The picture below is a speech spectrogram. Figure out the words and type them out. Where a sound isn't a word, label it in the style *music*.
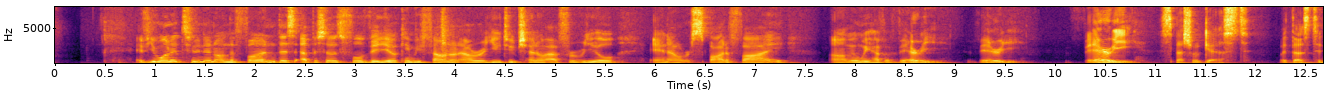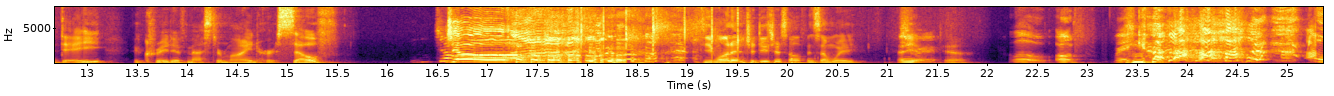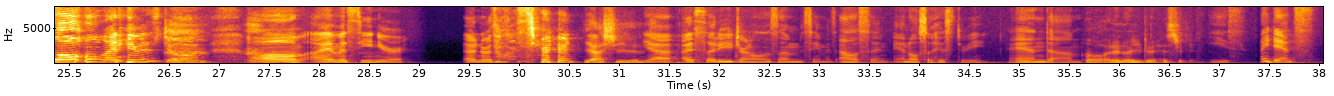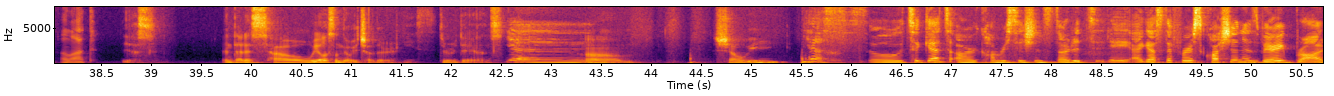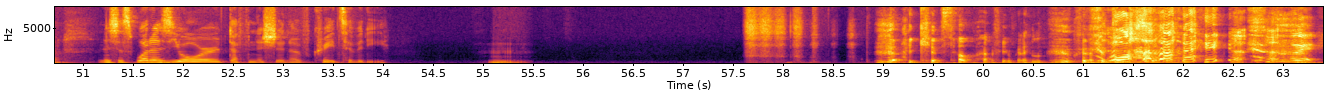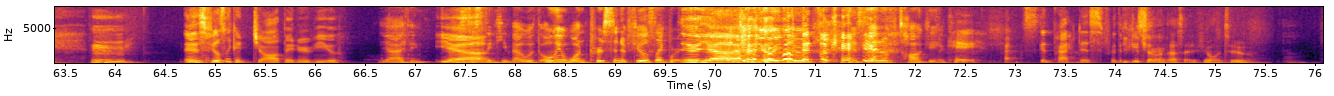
If you want to tune in on the fun, this episode's full video can be found on our YouTube channel at For Real and our Spotify. Um, and we have a very, very, very special guest with us today, a creative mastermind herself. Joe! *laughs* Do you want to introduce yourself in some way? Any- Sure. Yeah. Hello. Oh, frick. *laughs* Hello, my name is Joan. Um, I am a senior at Northwestern. *laughs* Yeah, she is. Yeah, I study journalism, same as Allison, and also history. And um, Oh, I didn't know you were doing history. yes, I dance a lot. Yes. And that is how we also know each other Yes. Through dance. Yay! Um, shall we? Yes. So to get our conversation started today, I guess the first question is very broad, and it's just what is your definition of creativity? Hmm. *laughs* I can't stop laughing when I, when I *laughs* Why? *laughs* okay. Hmm. This feels like a job interview. Yeah, I think yeah. I was just thinking that with only one person, it feels like we're Yeah. *laughs* interviewing you *laughs* it's okay. instead of talking. okay. Practice. Good practice for the You can sit future. on that side if you want to.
